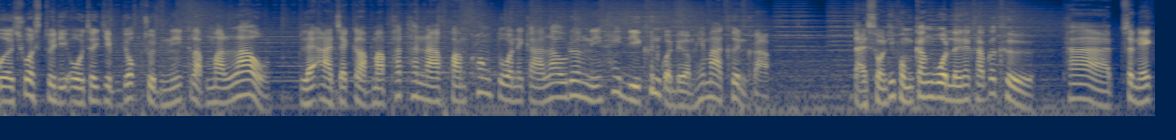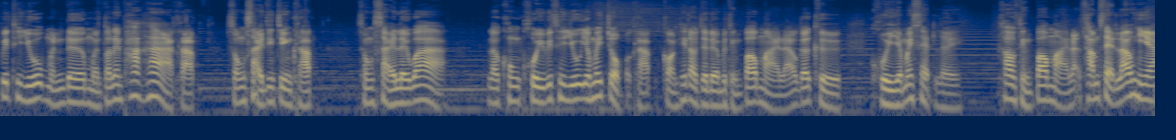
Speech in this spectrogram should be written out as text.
Virtual Studio จะหยิบยกจุดนี้กลับมาเล่า และอาจจะกลับมาพัฒนาความคล่องตัวในการเล่าเรื่องนี้ให้ดีขึ้นกว่าเดิมให้มากขึ้นครับ แต่ส่วนที่ผมกังวลเลยนะครับก็คือ ถ้าสเน k วิทยุเหมือนเดิมเหมือนตอนเล่นภาค 5 ครับ สงสัยจริง ๆ ครับ สงสัยเลยว่าเราคงคุยวิทยุยังไม่จบอะครับ ก่อนที่เราจะเดินไปถึงเป้าหมายแล้วก็คือ คุยยังไม่เสร็จเลย เข้าถึงเป้าหมายแล้วทำเสร็จแล้วเฮีย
